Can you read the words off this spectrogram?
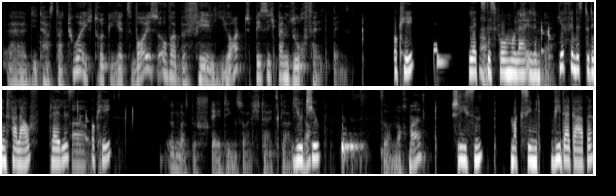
äh, die Tastatur. Ich drücke jetzt Voice-over Befehl J, bis ich beim Suchfeld bin. Okay. Letztes Ah, Formular Element. Hier findest du den Verlauf, Playlist. Ah, okay. Irgendwas bestätigen soll ich da jetzt, glaube ich. YouTube. Ne? So, nochmal. Schließen. Maximi. Wiedergabe.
